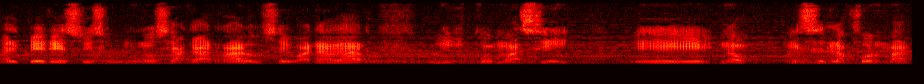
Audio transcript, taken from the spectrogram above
al ver eso, dice, uy, no, se agarraron, se van a dar, uy, ¿cómo así? Eh, no, esa es la forma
